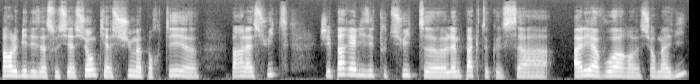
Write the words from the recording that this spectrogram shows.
par le biais des associations qui a su m'apporter par la suite. J'ai pas réalisé tout de suite l'impact que ça allais avoir euh, sur ma vie.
